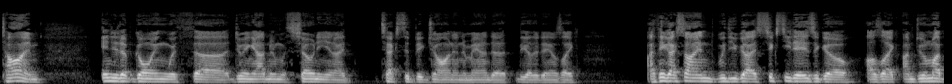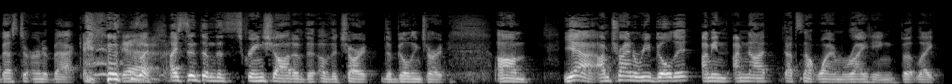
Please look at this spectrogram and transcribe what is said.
time. Ended up going with uh, doing admin with Sony, and I texted Big John and Amanda the other day. I was like. I think I signed with you guys 60 days ago. I was like, I'm doing my best to earn it back. Yeah. like, I sent them the screenshot of the of the chart, the building chart. Um, yeah, I'm trying to rebuild it. I mean, I'm not. That's not why I'm writing, but like,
